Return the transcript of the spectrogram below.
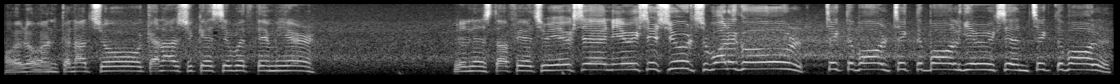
Højlund, Garnacho. Garnacho gets it with him here. Brilliant stuff here to Eriksen. Eriksen shoots. What a goal! Take the ball. Take the ball, Eriksen. Take the ball.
